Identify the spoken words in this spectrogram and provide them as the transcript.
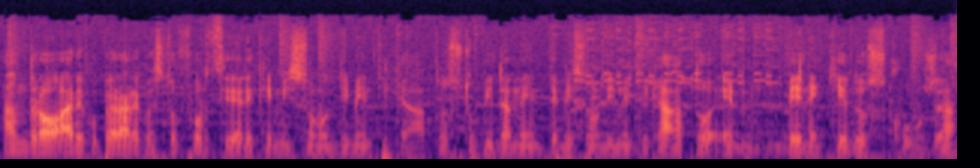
Andrò a recuperare questo forziere che mi sono dimenticato. Stupidamente mi sono dimenticato e ve ne chiedo scusa.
